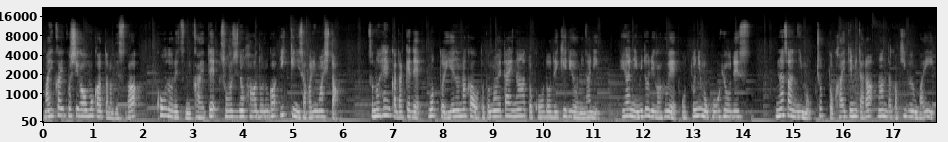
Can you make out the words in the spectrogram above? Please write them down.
毎回腰が重かったのですが、コードレスに変えて掃除のハードルが一気に下がりました。その変化だけでもっと家の中を整えたいなぁと行動できるようになり、部屋に緑が増え、夫にも好評です。皆さんにもちょっと変えてみたらなんだか気分がいい、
